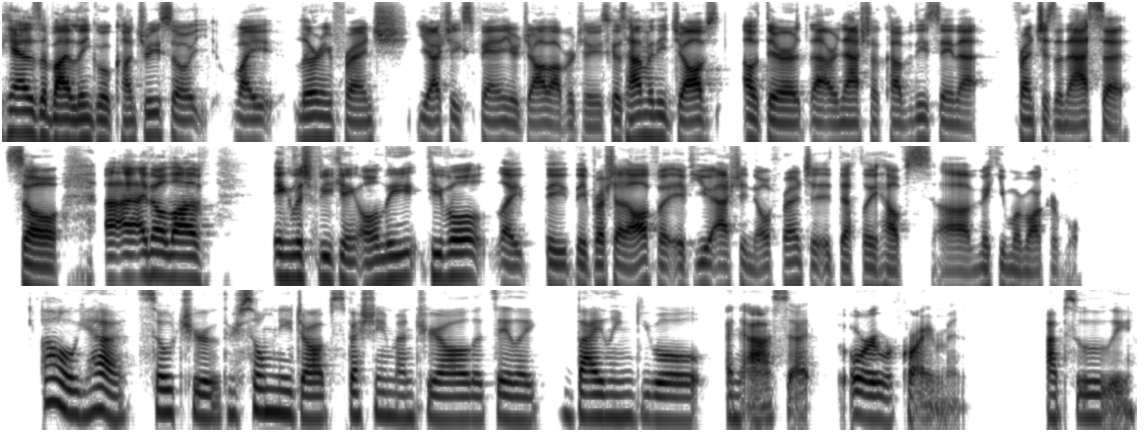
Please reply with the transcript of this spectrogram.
Canada's a bilingual country, so by learning French, you actually expand your job opportunities. Because how many jobs out there that are national companies saying that French is an asset? So I, I know a lot of English speaking only people like they they brush that off, but if you actually know French, it, it definitely helps uh, make you more marketable. Oh yeah, it's so true. There's so many jobs, especially in Montreal, that say like bilingual an asset or a requirement. Absolutely.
